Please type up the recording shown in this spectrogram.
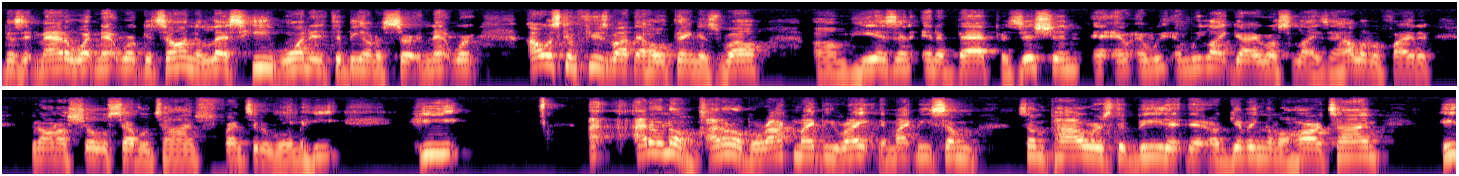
does it matter what network it's on unless he wanted it to be on a certain network? I was confused about that whole thing as well. Um, he isn't in a bad position, and, and, we and we like Gary Russell. He's a hell of a fighter. Been on our show several times. Friend to the room. He he. I, I don't know. I don't know. Barak might be right. There might be some some powers to be that, that are giving him a hard time. He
